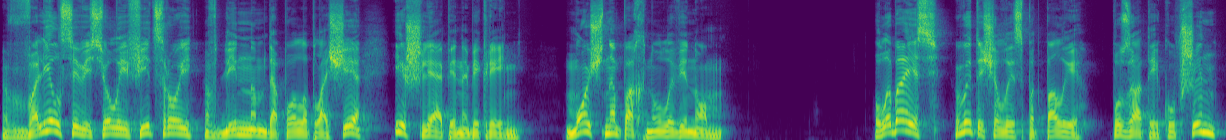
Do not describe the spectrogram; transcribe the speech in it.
Ввалился веселый Фицрой в длинном до пола плаще и шляпе на бекрень. Мощно пахнуло вином. Улыбаясь, вытащил из-под полы пузатый кувшин.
